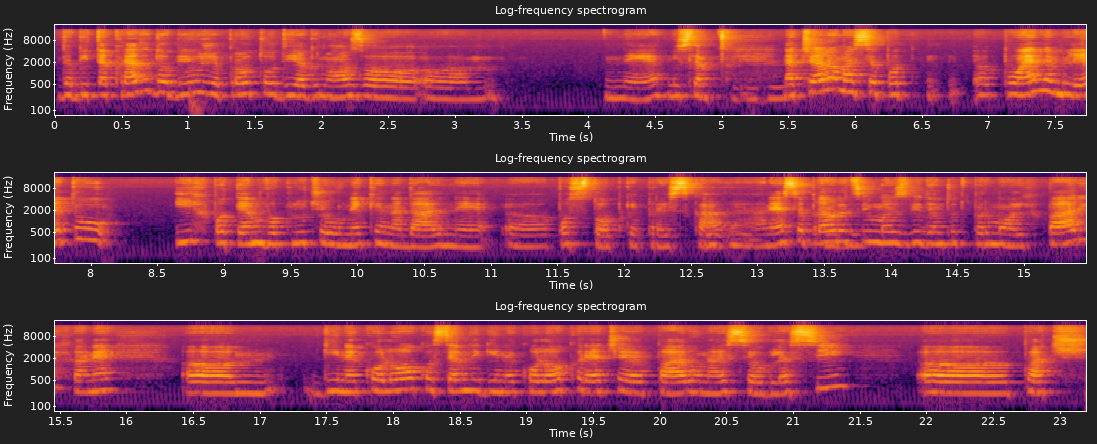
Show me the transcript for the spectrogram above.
da bi takrat dobil že prav to diagnozo. Um, Ne, mislim, uh mhm. -huh. načeloma se po, po enem letu jih potem vključijo v neke nadaljne uh, postopke preiskave. Uh -huh. Se pravi, uh -huh. recimo, jaz vidim tudi pri mojih parih, um, ginekolog, osebni ginekolog reče, paru naj se oglasi, uh, pač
